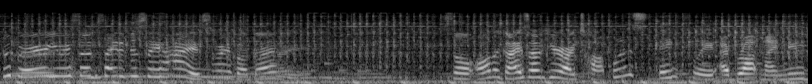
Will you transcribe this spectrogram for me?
Cooper, you were so excited to say hi. Sorry about that. So all the guys out here are topless. Thankfully, I brought my nude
